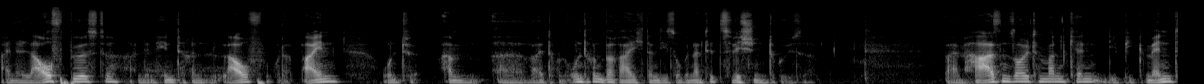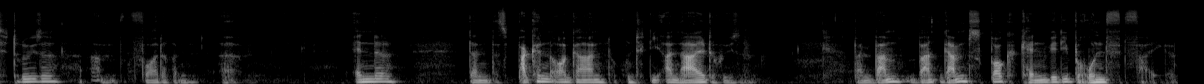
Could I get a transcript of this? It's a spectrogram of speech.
eine Laufbürste an den hinteren Lauf- oder Bein und am äh, weiteren unteren Bereich dann die sogenannte Zwischendrüse. Beim Hasen sollte man kennen die Pigmentdrüse am vorderen äh, Ende, dann das Backenorgan und die Analdrüse. Beim Bam Gamsbock kennen wir die Brunftfeige.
